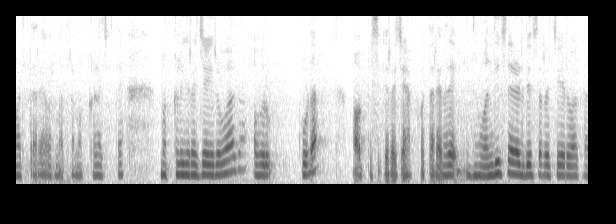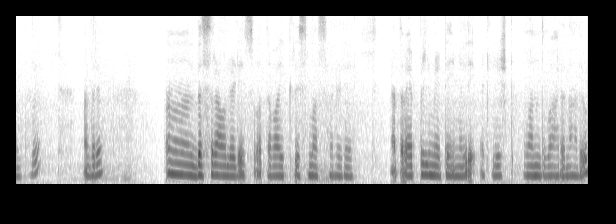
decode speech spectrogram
ಮಾಡ್ತಾರೆ ಅವ್ರ ಮಾತ್ರ ಮಕ್ಕಳ ಜೊತೆ. ಮಕ್ಕಳಿಗೆ ರಜೆ ಇರುವಾಗ ಅವರು ಕೂಡ ಆಫೀಸಿಗೆ ರಜೆ ಹಾಕ್ಕೋತಾರೆ. ಅಂದರೆ ಒಂದು ದಿವಸ, ಎರಡು ದಿವಸ ರಜೆ ಇರುವಾಗ ಅಂತಲ್ಲ. ಆದರೆ ದಸರಾ ಹಾಲಿಡೇಸು ಅಥವಾ ಈ ಕ್ರಿಸ್ಮಸ್ ಹಾಲಿಡೇ ಅಥವಾ ಏಪ್ರಿಲ್ ಮೇ ಟೈಮಲ್ಲಿ ಅಟ್ಲೀಸ್ಟ್ ಒಂದು ವಾರನಾದರೂ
